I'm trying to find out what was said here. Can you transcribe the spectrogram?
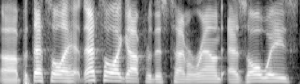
Uh, but that's all I that's all I got for this time around. As always,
